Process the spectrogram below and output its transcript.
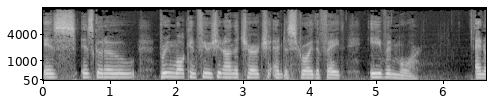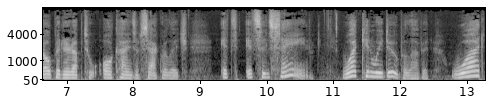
is is going to bring more confusion on the church and destroy the faith even more, and open it up to all kinds of sacrilege. It's it's insane. What can we do, beloved? What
